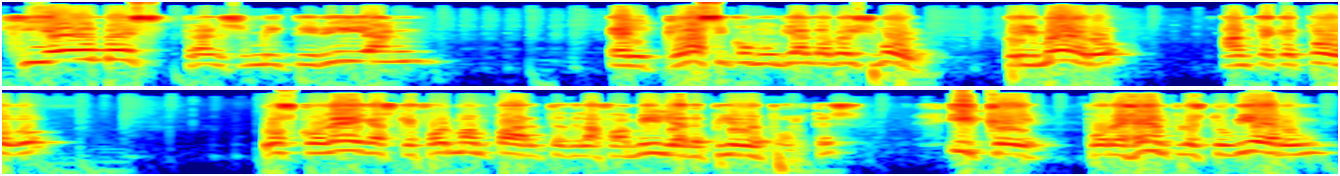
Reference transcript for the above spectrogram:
¿Quiénes transmitirían el Clásico Mundial de Béisbol? Primero, ante que todo, los colegas que forman parte de la familia de Pío Deportes y que, por ejemplo, estuvieron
